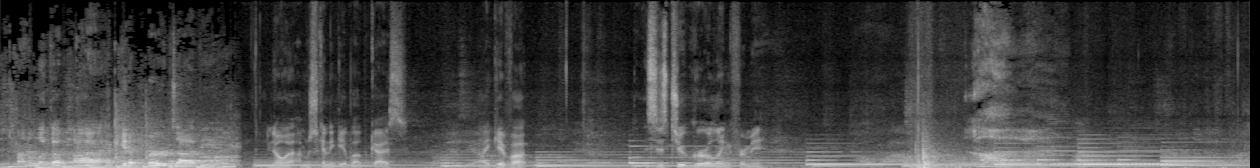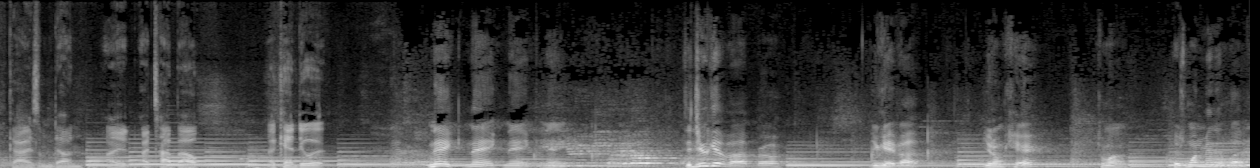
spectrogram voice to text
Just Trying to look up high, get a bird's eye view. You know what? I'm just gonna give up, guys. I give up. This is too grueling for me. Guys, I'm done. I, I tap out. I can't do it. Nick, Nick, Nick, Nick. Did you give up, bro? You gave up? You don't care? Come on. There's one minute left,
